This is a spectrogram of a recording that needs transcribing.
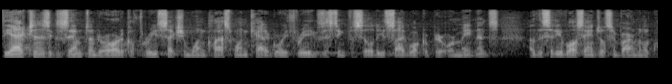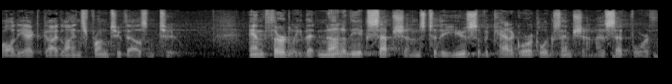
the action is exempt under Article 3, Section 1, Class 1, Category 3, existing facilities, sidewalk repair, or maintenance of the City of Los Angeles Environmental Quality Act guidelines from 2002. And thirdly, that none of the exceptions to the use of a categorical exemption as set forth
